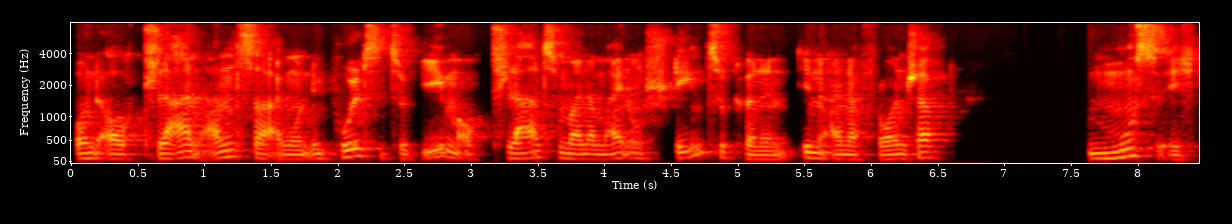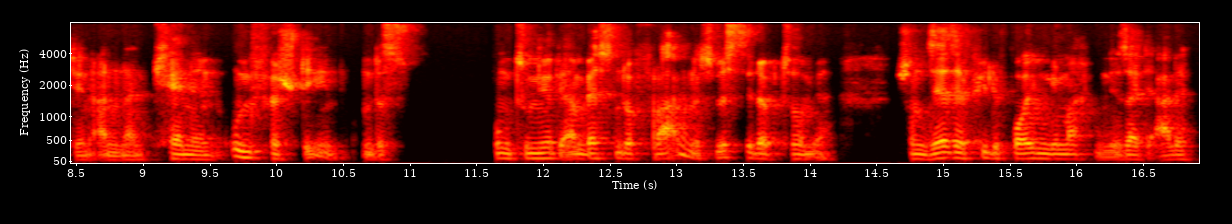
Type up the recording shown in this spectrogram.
und auch klaren Ansagen und Impulse zu geben, auch klar zu meiner Meinung stehen zu können in einer Freundschaft, muss ich den anderen kennen und verstehen. Und das funktioniert ja am besten durch Fragen. Das wisst ihr, dazu haben wir schon sehr, sehr viele Folgen gemacht und ihr seid ja alle,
